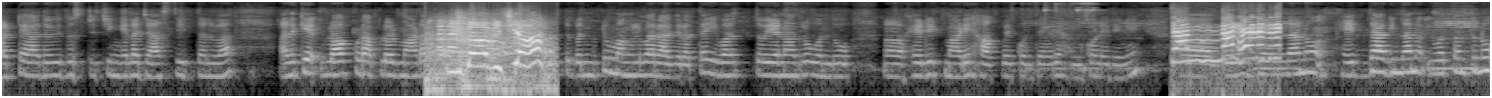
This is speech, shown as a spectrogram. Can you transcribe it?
ಬಟ್ಟೆ ಅದು ಇದು ಸ್ಟಿಚಿಂಗ್ ಎಲ್ಲ ಜಾಸ್ತಿ ಇತ್ತಲ್ವಾ? ಅದಕ್ಕೆ ವ್ಲಾಗ್ ಕೂಡ ಅಪ್ಲೋಡ್ ಮಾಡೋ ಇವತ್ತು ಬಂದ್ಬಿಟ್ಟು ಮಂಗಳವಾರ ಆಗಿರುತ್ತೆ. ಇವತ್ತು ಏನಾದರೂ ಒಂದು ಎಡಿಟ್ ಮಾಡಿ ಹಾಕಬೇಕು ಅಂತ ಹೇಳಿ ಅಂದ್ಕೊಂಡಿದ್ದೀನಿ ಎಲ್ಲಾನು ಎದ್ದಾಗಿಂದಾನು ಇವತ್ತಂತೂ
